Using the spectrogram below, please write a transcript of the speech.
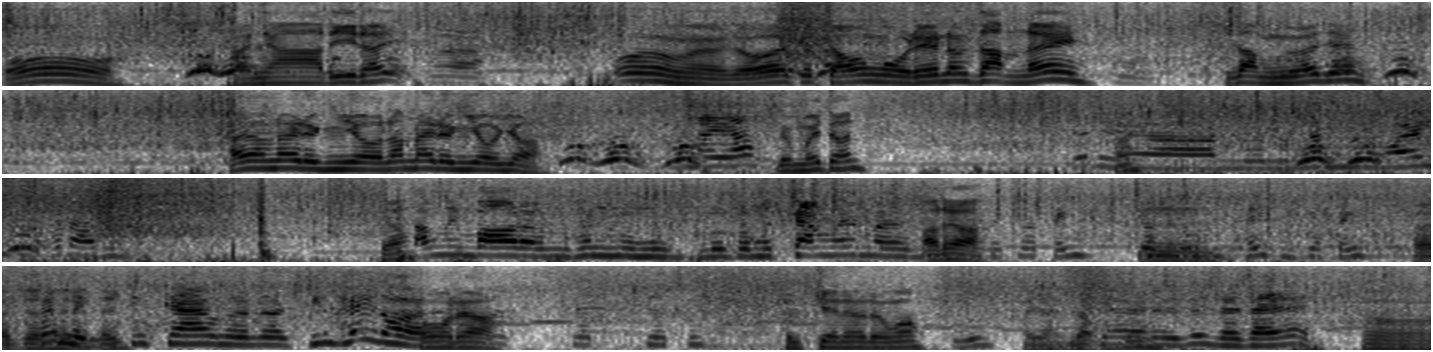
Ô, cả nhà đi đấy. Vâng ôi rồi cái cháu ngồi đấy nó dặm đấy. Dặm ngứa chứ. Ấy, năm nay được nhiều năm nay được nhiều nhỉ? Hôm nay á. Được mấy tấn thế thì à, năm ngoái bắt đầu lên bo là hơn một, một, một, một trăm ấy mà. À, thế à? chưa tính chưa Ừ. ừ. thấy thì chưa tính. À, chưa thế thấy mình tính. cao là, là chín hết rồi. Ồ, thế à? chưa chưa chưa bên kia nữa đúng không? Ừ. à, dạ, rộng thế. chưa cái dày dày đấy. Ờ.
